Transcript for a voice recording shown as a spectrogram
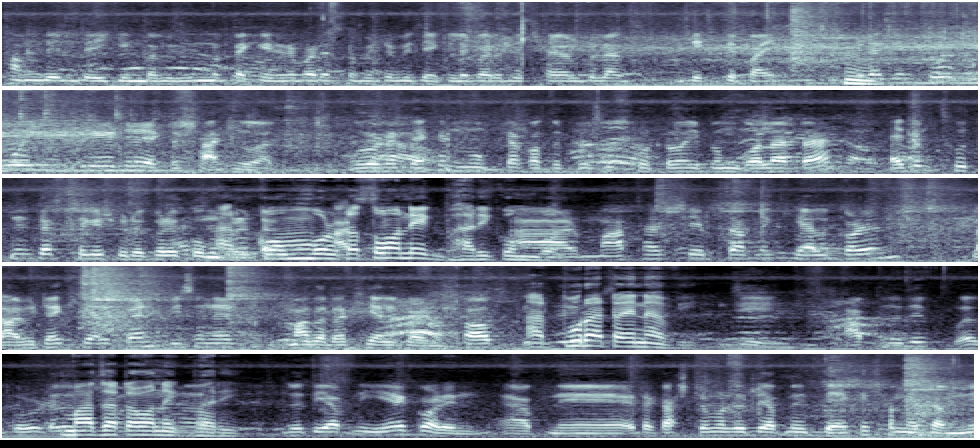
থামবেল দেই কিংবা বিভিন্ন প্যাকেটের পরে ছবি টবি দেখলে পরে যে সাইওয়ালগুলো দেখতে পাই এটা কিন্তু ওই গ্রেডের একটা শাহিওয়াল গরুটা দেখেন মুখটা কতটুকু ছোট এবং গলাটা একদম থুতনির কাছ থেকে শুরু করে কোমরটা কম্বলটা তো অনেক ভারী কম্বল। আর মাথার শেপটা আপনি খেয়াল করেন লাভিটা খেয়াল করেন পিছনের মাথাটা খেয়াল করেন সব আর পুরাটাই নাভি। জি আপনি যদি গরুটা মাজাটা অনেক ভারী। যদি আপনি ইয়ে করেন আপনি একটা কাস্টমার যদি আপনি দেখে সামনে সামনে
